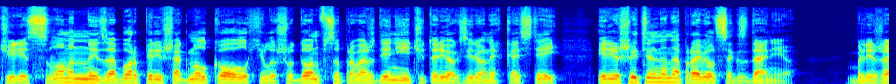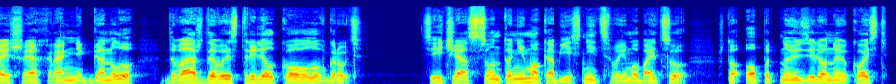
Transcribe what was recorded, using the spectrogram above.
Через сломанный забор перешагнул Коул Хилошудон в сопровождении четырех зеленых костей – и решительно направился к зданию. Ближайший охранник Ганлу дважды выстрелил Коулу в грудь. Сейчас Сунто не мог объяснить своему бойцу, что опытную зеленую кость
